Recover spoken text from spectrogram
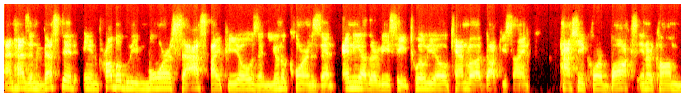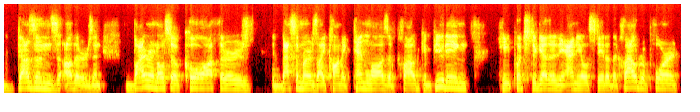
and has invested in probably more saas ipos and unicorns than any other vc twilio canva docusign HashiCorp, Box, Intercom, dozens others. And Byron also co-authors Bessemer's iconic 10 Laws of Cloud Computing. He puts together the annual State of the Cloud report.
